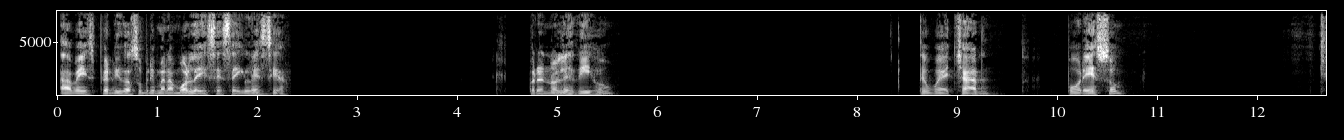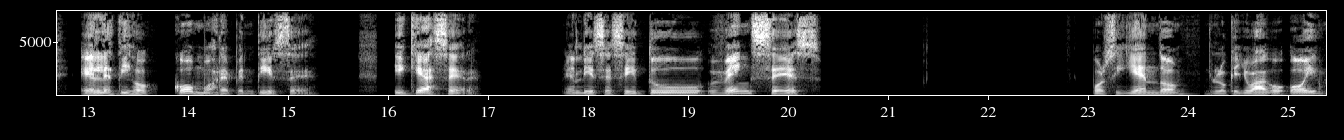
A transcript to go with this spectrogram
habéis perdido a su primer amor, le dice esa iglesia. Pero no les dijo, te voy a echar por eso. Él les dijo cómo arrepentirse y qué hacer. Él dice, si tú vences por siguiendo lo que yo hago hoy,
